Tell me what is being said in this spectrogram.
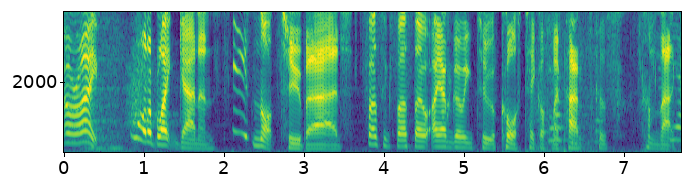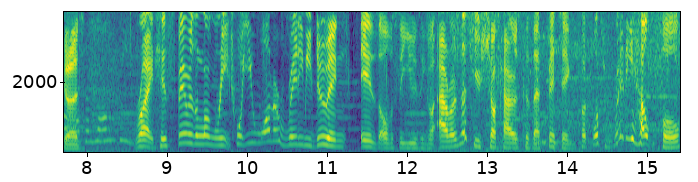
Alright, Waterblight Ganon. He's not too bad. First things first though, I am going to, of course, take off my pants because I'm that good. has a long reach. Right, his spear is a long reach. What you want to really be doing is obviously using your arrows. Let's use shock arrows because they're fitting. But what's really helpful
